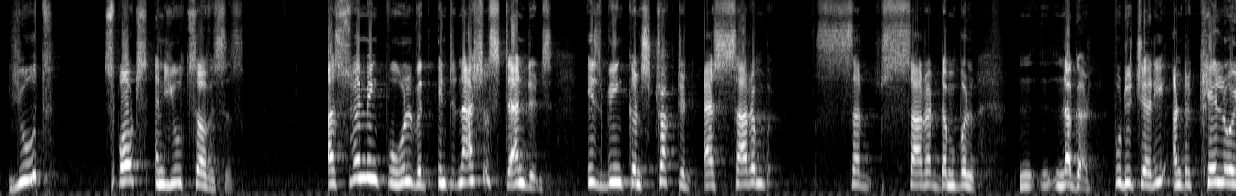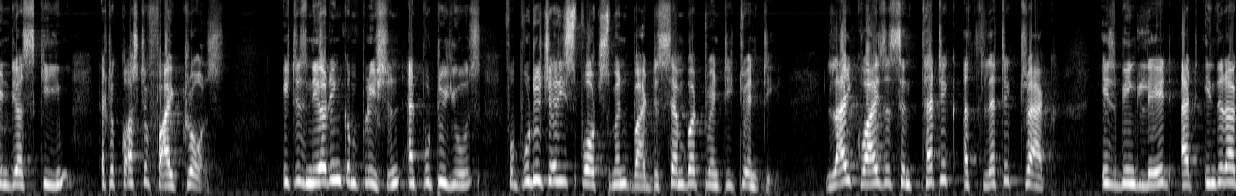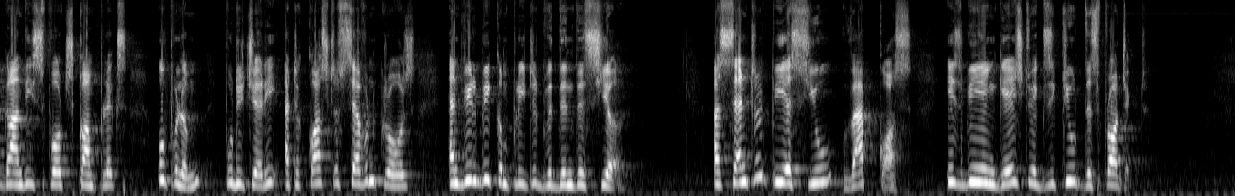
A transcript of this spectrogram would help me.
Youth, sports, and youth services. A swimming pool with international standards is being constructed as Saram, Sar, Saradambal Nagar, Puducherry, under Khelo India scheme at a cost of 5 crores. It is nearing completion and put to use for Puducherry sportsmen by December 2020. Likewise, a synthetic athletic track is being laid at Indira Gandhi Sports Complex, Uppalam, Puducherry, at a cost of 7 crores and will be completed within this year. A central PSU WAPCOS is being engaged to execute this project.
